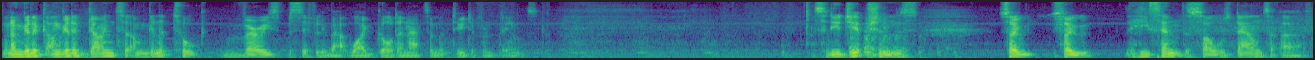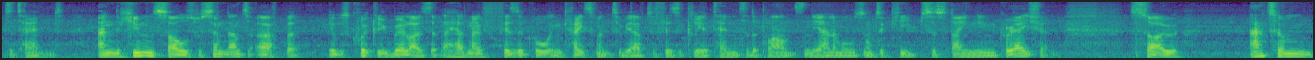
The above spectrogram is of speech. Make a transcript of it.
And I'm gonna I'm gonna go into I'm gonna talk very specifically about why God and Atum are two different things. So the Egyptians so so he sent the souls down to Earth to tend, and the human souls were sent down to Earth, but it was quickly realized that they had no physical encasement to be able to physically attend to the plants and the animals and to keep sustaining creation. So, Atum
